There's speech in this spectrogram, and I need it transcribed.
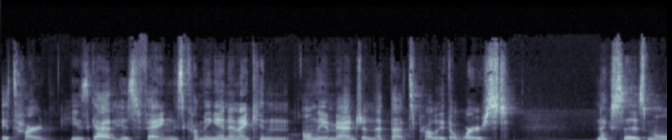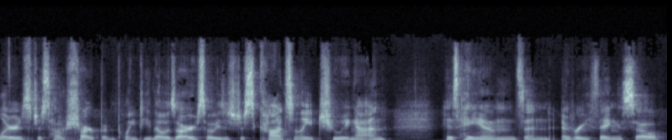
It's hard. He's got his fangs coming in, and I can only imagine that that's probably the worst. Next to his molars, just how sharp and pointy those are. So he's just constantly chewing on his hands and everything. So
